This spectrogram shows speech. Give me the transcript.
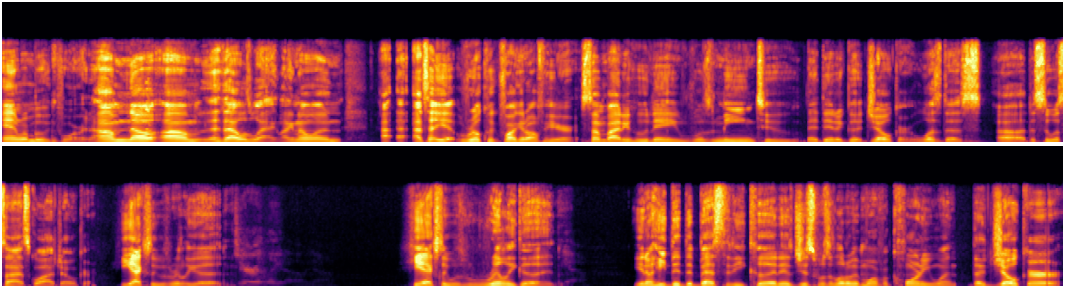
And we're moving forward. Um, no, um, that, was whack. Like no one. I, I- tell you real quick before I get off of here, somebody who they was mean to that did a good Joker was the uh the Suicide Squad Joker. He actually was really good. He actually was really good. You know, he did the best that he could. It just was a little bit more of a corny one. The Joker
